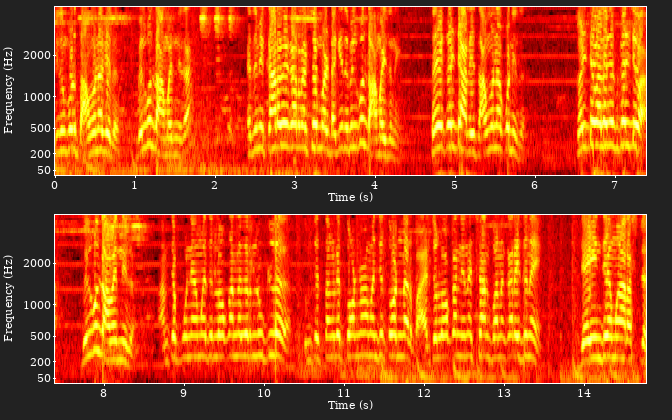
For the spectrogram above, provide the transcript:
तिथून पुढे थांबू नका बिलकुल थांबत नाही का? नाही तुम्ही कारवाई करणार शंभर टक्के तर बिलकुल थांबायचं नाही. तर हे कल्टी आली थांबू ना कोणी इथं. कल्टी लगेच कल्टीवा बिलकुल थांबायचं नाही आमच्या पुण्यामध्ये लोकांना जर लुटलं तुमचे तंगडे तोडणार म्हणजे तोडणार. बाहेरच्या लोकांनी ना शानपणा करायचं नाही. जय हिंद जय महाराष्ट्र.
